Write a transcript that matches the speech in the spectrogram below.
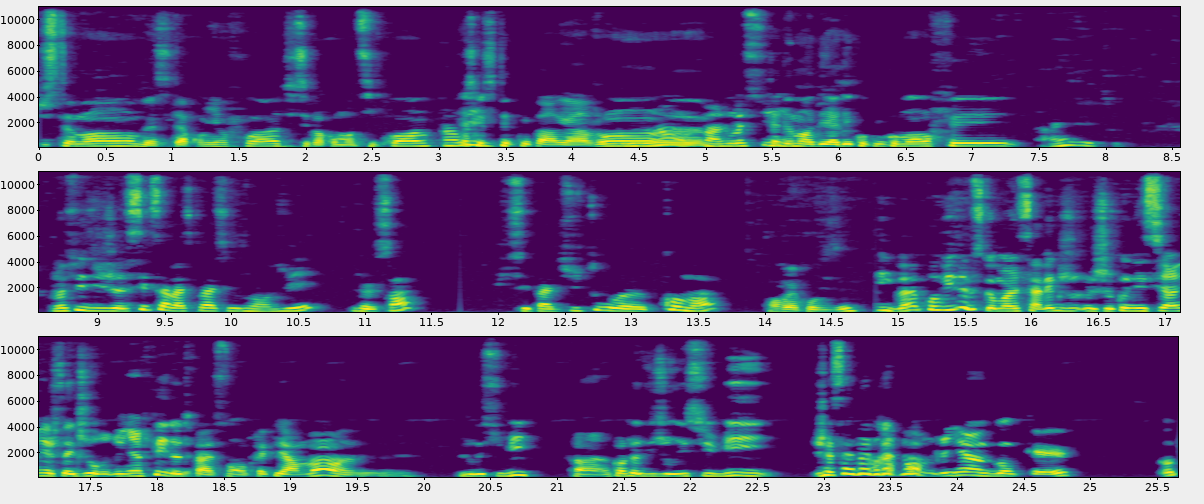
justement, ben, c'est ta première fois, tu sais pas comment t'y prendre. Ah Est-ce oui. que tu t'es préparé avant? non, euh, enfin, je me suis... T'as demandé à des copines comment on fait? Rien du tout. Je me suis dit, je sais que ça va se passer aujourd'hui, je le sens. Je sais pas du tout euh, comment. On va improviser? Il va improviser parce que moi je savais que je, je connaissais rien, je savais que j'aurais rien fait de toute façon. Très clairement, euh, j'aurais subi. Enfin, quand je dis j'aurais subi, je savais vraiment rien, donc euh, ok,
